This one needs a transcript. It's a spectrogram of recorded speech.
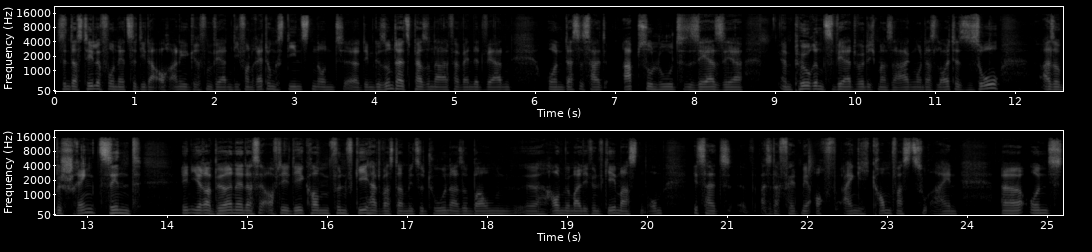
sind das Telefonnetze, die da auch angegriffen werden, die von Rettungsdiensten und äh, dem Gesundheitspersonal verwendet werden. Und das ist halt absolut sehr, sehr empörenswert, würde ich mal sagen. Und dass Leute so also beschränkt sind in ihrer Birne, dass sie auf die Idee kommen, 5G hat was damit zu tun, also bauen, äh, hauen wir mal die 5G-Masten um, ist halt, also da fällt mir auch eigentlich kaum was zu ein. Äh, und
